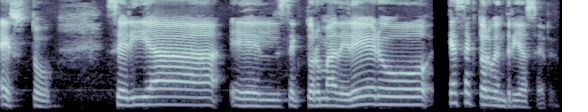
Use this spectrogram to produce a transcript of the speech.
esto, ¿sería el sector maderero? ¿Qué sector vendría a ser?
